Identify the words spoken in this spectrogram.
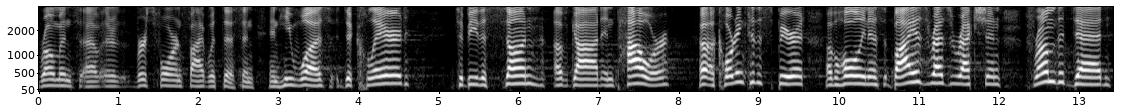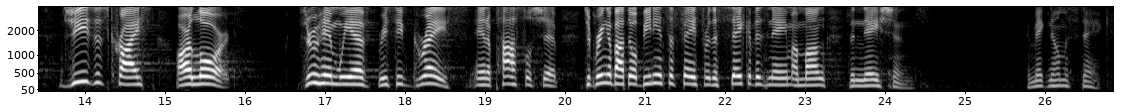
Romans uh, uh, verse 4 and 5 with this and, and he was declared to be the Son of God in power. Uh, according to the Spirit of holiness, by his resurrection from the dead, Jesus Christ our Lord. Through him we have received grace and apostleship to bring about the obedience of faith for the sake of his name among the nations. And make no mistake,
